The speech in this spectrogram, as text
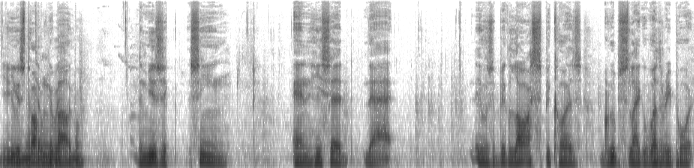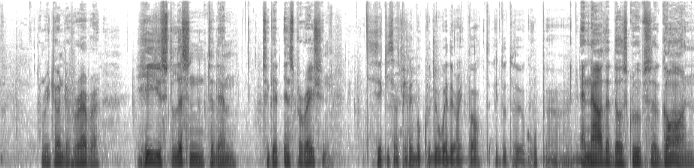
Il y a he was talking about récemment. the music scene, and he said that it was a big loss because groups like Weather Report and Return to Forever, he used to listen to them to get inspiration. Il disait qu'il s'inspirait beaucoup de Weather Report et d'autres groupes. euh, And now that those groups are gone,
